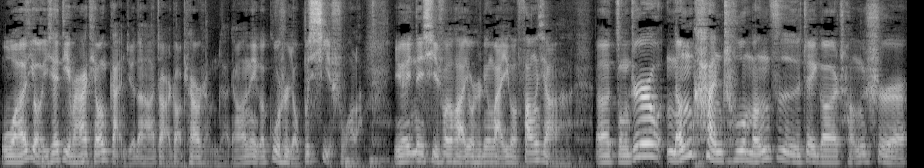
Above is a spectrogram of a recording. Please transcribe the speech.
我有一些地方还挺有感觉的哈，照点照片什么的。然后那个故事就不细说了，因为那细说的话又是另外一个方向哈。呃，总之能看出蒙自这个城市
